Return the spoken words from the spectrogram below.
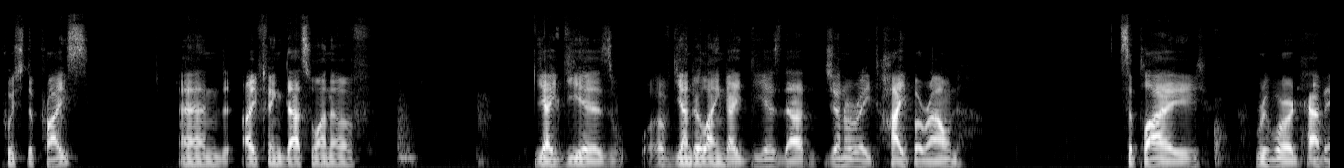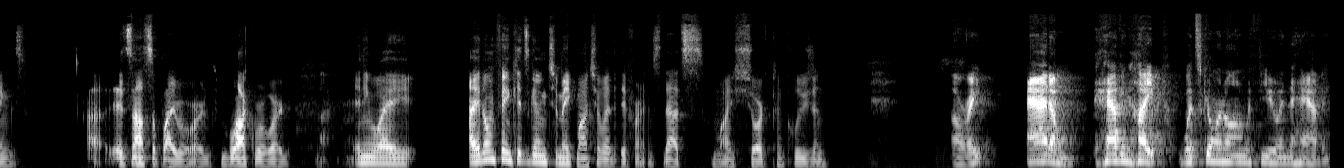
push the price. And I think that's one of the ideas of the underlying ideas that generate hype around supply reward halvings. Uh, it's not supply reward, block reward. Anyway, I don't think it's going to make much of a difference. That's my short conclusion. All right. Adam, halving hype. What's going on with you in the halving?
